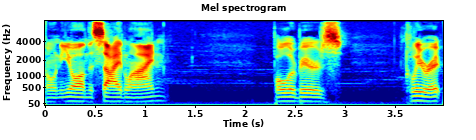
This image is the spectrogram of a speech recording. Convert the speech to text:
O'Neill on the sideline. Polar Bears clear it.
